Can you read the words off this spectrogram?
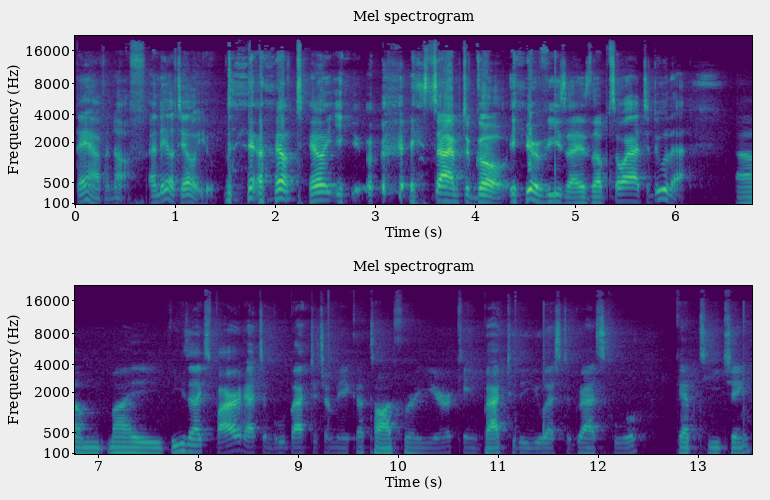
They have enough, and they'll tell you. they'll tell you it's time to go. Your visa is up, so I had to do that. Um, my visa expired. I had to move back to Jamaica. Taught for a year. Came back to the U.S. to grad school. Kept teaching,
